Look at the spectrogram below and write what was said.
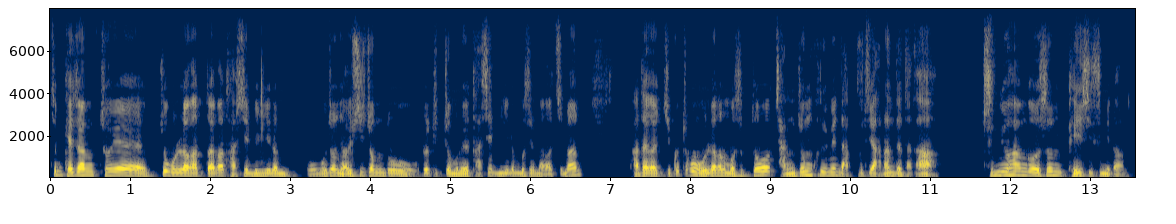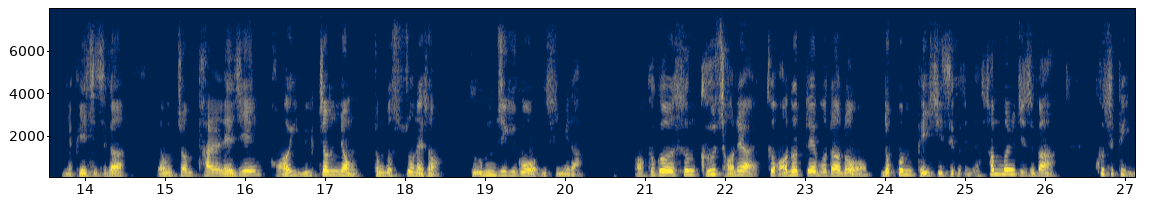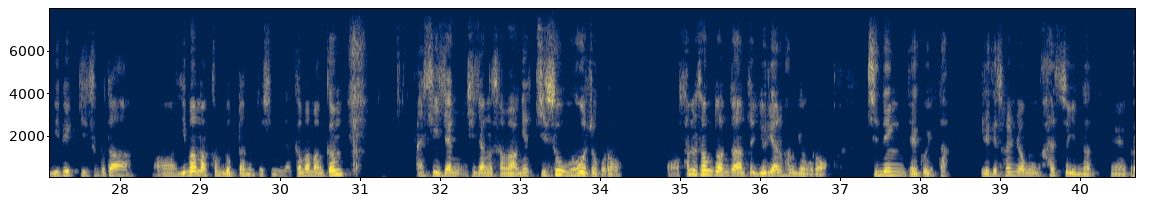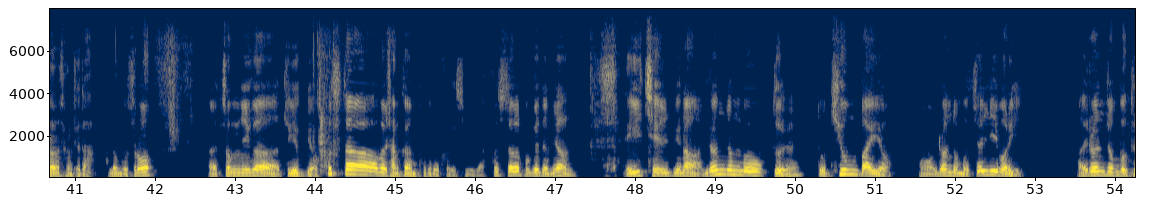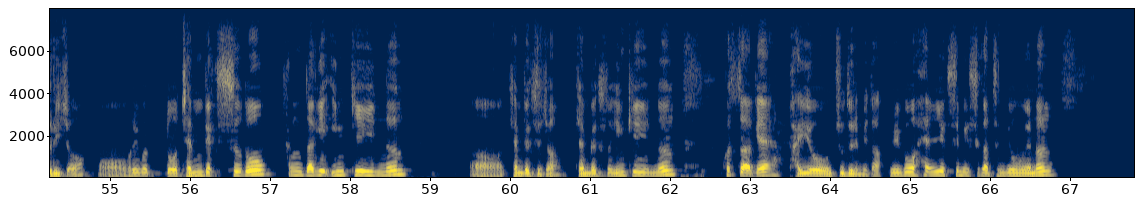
지금 개장 초에 쭉 올라갔다가 다시 밀리는 오전 10시 정도를 기점으로 다시 밀리는 모습이 나왔지만 바닥을 찍고 조금 올라가는 모습도 장중 흐름이 나쁘지 않은 데다가 중요한 것은 베이시스입니다. 베이시스가 0.8 내지 거의 1.0 정도 수준에서 그 움직이고 있습니다. 어, 그것은 그 전에 그 어느 때보다도 높은 베이시스거든요. 선물 지수가 코스피 200 지수보다 어, 이만큼 높다는 뜻입니다. 그만큼 시장, 시장 상황이 지수 우호적으로 어, 삼성전자한테 유리한 환경으로 진행되고 있다. 이렇게 설명할 수 있는 예, 그런 상태다 하는 것으로 어, 정리가 되겠고요. 코스닥을 잠깐 보도록 하겠습니다. 코스닥을 보게 되면 HLB나 이런 종목들, 또 티움바이오, 어, 이런 종목, 셀리버리, 어, 이런 종목들이죠. 어, 그리고 또 젠백스도 상당히 인기 있는 어, 젠백스죠. 젠백스 인기 있는 코스닥의 바이오주들입니다. 그리고 헬릭스 믹스 같은 경우에는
